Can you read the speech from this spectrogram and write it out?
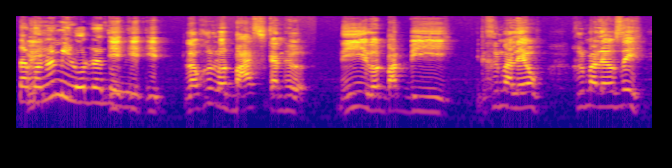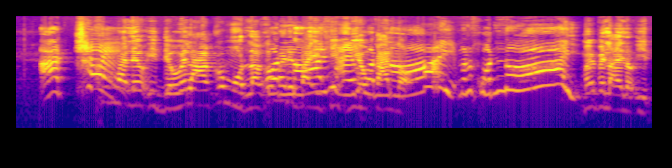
แต่มันไม่มีรถนะตรอิดงอินี้ดอิดเราขึ้นรถบัสกันเถอะ นี่รถบัสบีอิดขึ้นมาเร็ว ขึ้นมาเร็วสิ อะใช่ขึ้นมาเร็วอิดเดี๋ยวเวลาก็หมดเราก็ไม่ได้ไปทริปเดียวกันหรอกคนน้อยมันคนน้อย ไม่เป็นไรหรอกอิด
